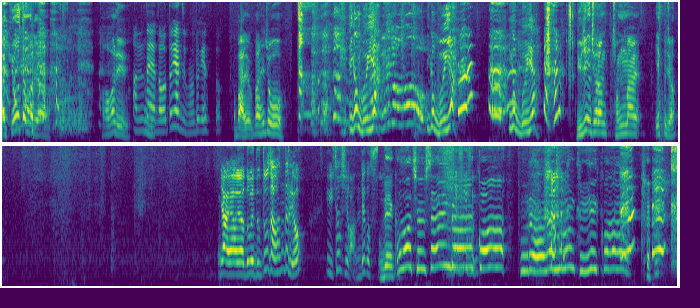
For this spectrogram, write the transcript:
아 귀여웠단 말이야. 아 빨리. 안 돼. 너도 해야지 모르겠어. 아, 빨리 빨리 해줘. 이건 뭐야? 해줘. 이건 뭐야? 이건 뭐야? 유진이처럼 정말 예쁘죠? 야야야 너 왜 눈동자가 흔들려? 이 자식 안 되겠어. 내 거친 생각과 불안한 눈빛과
